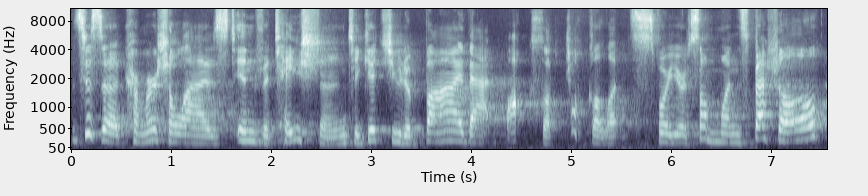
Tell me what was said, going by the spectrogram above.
It's just a commercialized invitation to get you to buy that box of chocolates for your someone special,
